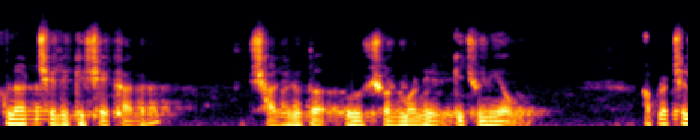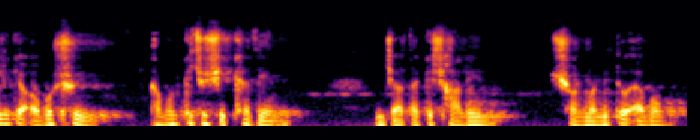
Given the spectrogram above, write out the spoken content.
আপনার ছেলেকে শেখান। স্বাধীনতা ও সম্মানের কিছু নিয়ম। আপনার ছেলেকে অবশ্যই এমন কিছু শিক্ষা দিন, যা তাকে শালীন, সম্মানিত এবং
